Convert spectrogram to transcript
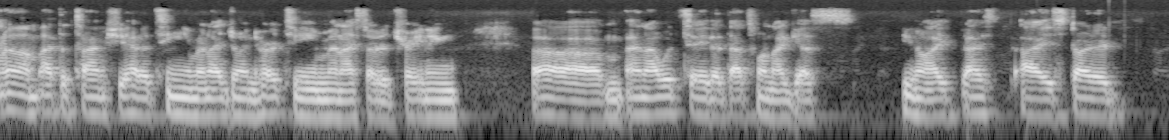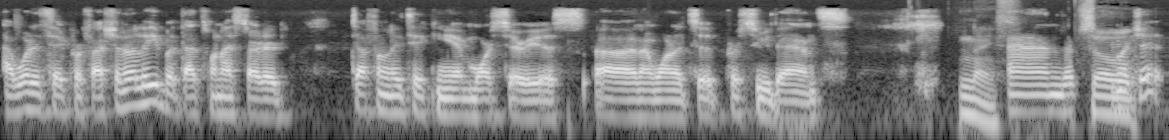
Um, at the time, she had a team, and I joined her team, and I started training. Um, and I would say that that's when I guess you know I, I I started. I wouldn't say professionally, but that's when I started definitely taking it more serious, uh, and I wanted to pursue dance. Nice. And that's So- pretty much it.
